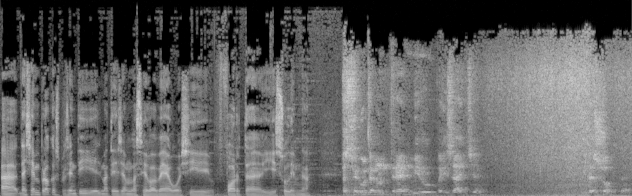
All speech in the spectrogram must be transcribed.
Uh, deixem, però, que es presenti ell mateix amb la seva veu així forta i solemne. Assegut en un tren miro el paisatge i de sobte,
